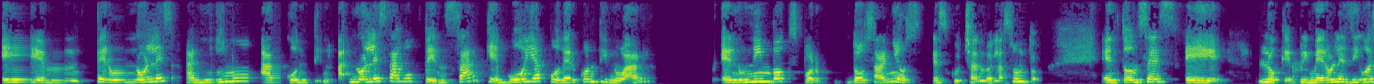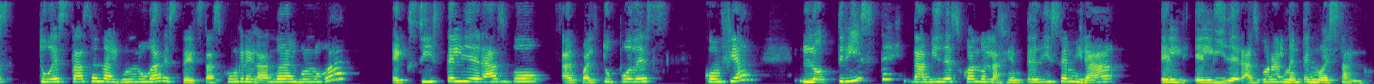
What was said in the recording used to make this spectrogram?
em, pero no les animo a continuar, no les hago pensar que voy a poder continuar en un inbox por dos años escuchando el asunto. Entonces, eh, lo que primero les digo es, tú estás en algún lugar, te estás congregando en algún lugar, existe liderazgo al cual tú puedes confiar. Lo triste, David, es cuando la gente dice, mira, el, el liderazgo realmente no es sano.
